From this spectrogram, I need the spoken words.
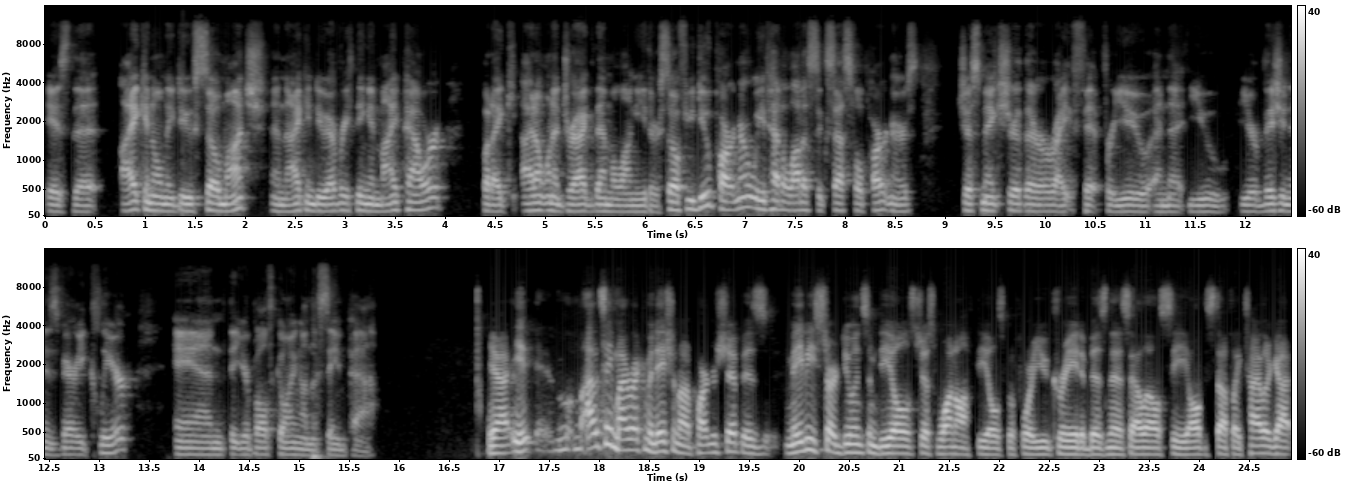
is that I can only do so much and I can do everything in my power, but I, I don't want to drag them along either. So if you do partner, we've had a lot of successful partners. Just make sure they're a right fit for you and that you your vision is very clear and that you're both going on the same path. Yeah, it, I would say my recommendation on a partnership is maybe start doing some deals, just one-off deals before you create a business, LLC, all the stuff. Like Tyler got,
